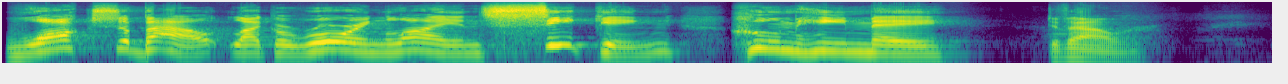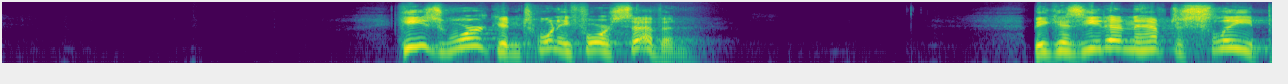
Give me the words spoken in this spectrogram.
walks about like a roaring lion, seeking whom he may devour. He's working 24 7 because he doesn't have to sleep.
